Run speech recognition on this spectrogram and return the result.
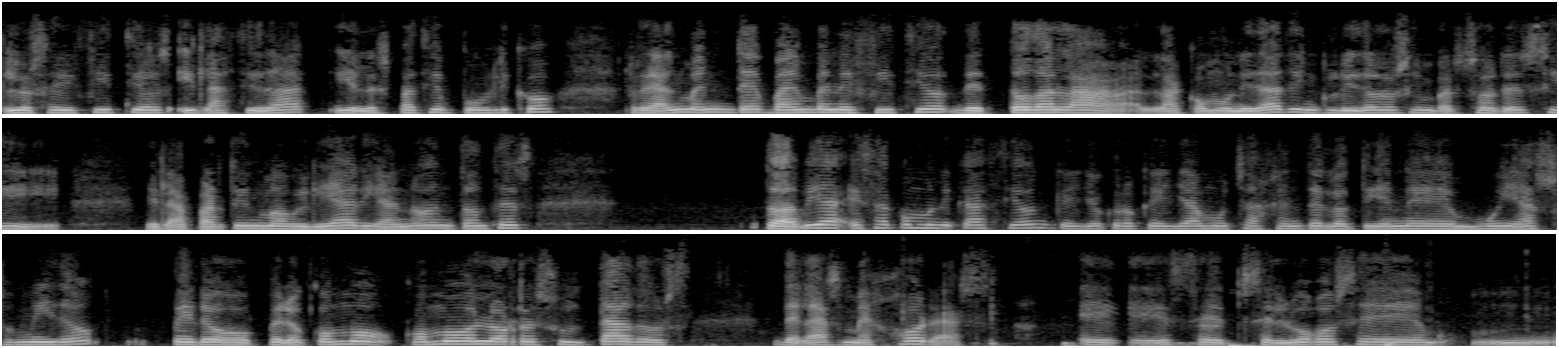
los edificios y la ciudad y el espacio público realmente va en beneficio de toda la, comunidad, incluidos los inversores y, la parte inmobiliaria, ¿no? Entonces, todavía esa comunicación, que yo creo que ya mucha gente lo tiene muy asumido, pero, pero cómo, cómo los resultados de las mejoras eh, se, luego se, mm,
